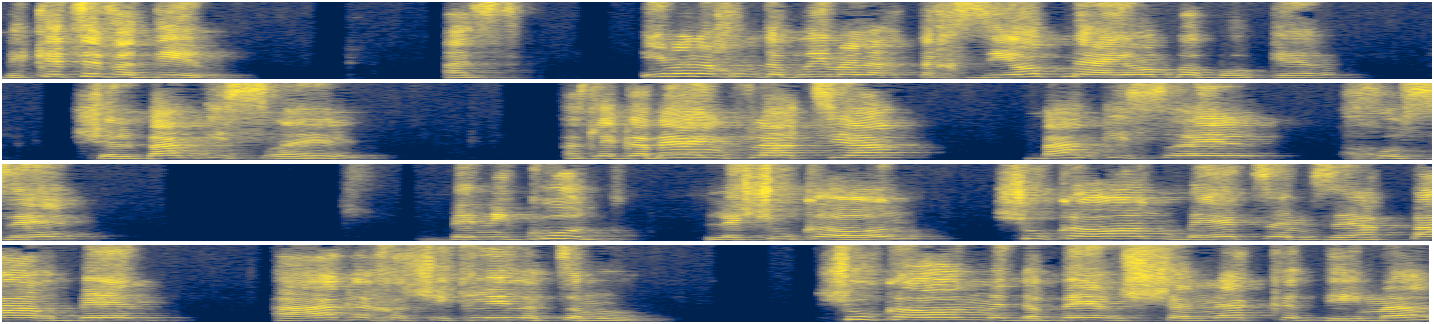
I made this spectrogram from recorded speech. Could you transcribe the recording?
ובקצב אדיר. אז אם אנחנו מדברים על התחזיות מהיום בבוקר של בנק ישראל, אז לגבי האינפלציה, בנק ישראל חוזה בניגוד לשוק ההון, שוק ההון בעצם זה הפער בין האג"ח השקלי לצמוד. שוק ההון מדבר שנה קדימה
